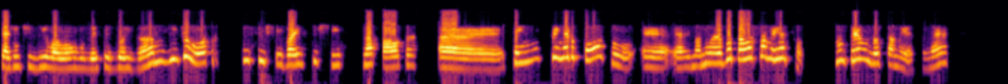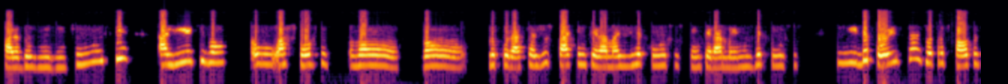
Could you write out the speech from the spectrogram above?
que a gente viu ao longo desses dois anos, e de outro, insistir, vai insistir na pauta. É, tem um primeiro ponto, é, Emanuel, é votar o orçamento. Não temos orçamento, né? Para 2021, e ali é que vão, as forças vão, vão procurar se ajustar, quem terá mais recursos, quem terá menos recursos, e depois as outras pautas,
